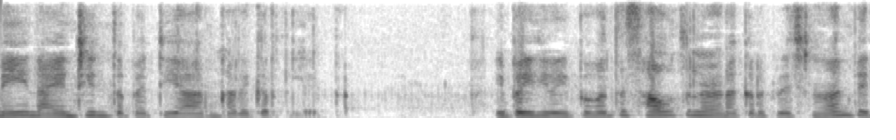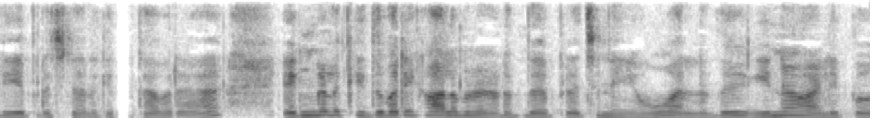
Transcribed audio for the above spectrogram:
மே நைன்டீன்த்தை பற்றி யாரும் கதைக்கிறது இல்லை இப்போ. இப்போ இது இப்போ வந்து சவுத்தில் நடக்கிற பிரச்சனை தான் பெரிய பிரச்சனை இருக்கே தவிர எங்களுக்கு இதுவரை காலம் நடந்த பிரச்சனையோ அல்லது இன அழிப்பு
